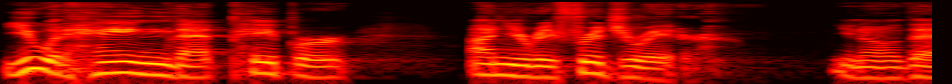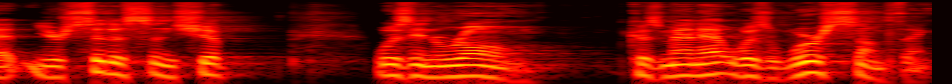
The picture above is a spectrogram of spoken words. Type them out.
you would hang that paper on your refrigerator you know, that your citizenship was in Rome, because man, that was worth something.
